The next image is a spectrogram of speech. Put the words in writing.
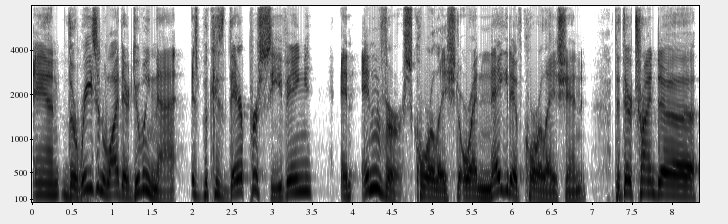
And the reason why they're doing that is because they're perceiving an inverse correlation or a negative correlation that they're trying to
